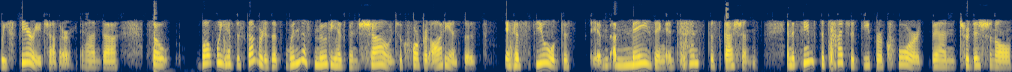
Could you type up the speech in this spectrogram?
we fear each other. And uh, so what we have discovered is that when this movie has been shown to corporate audiences, it has fueled this amazing, intense discussions, and it seems to touch a deeper chord than traditional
